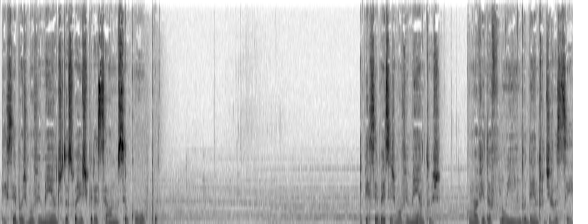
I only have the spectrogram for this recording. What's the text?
Perceba os movimentos da sua respiração no seu corpo. E perceba esses movimentos como a vida fluindo dentro de você.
